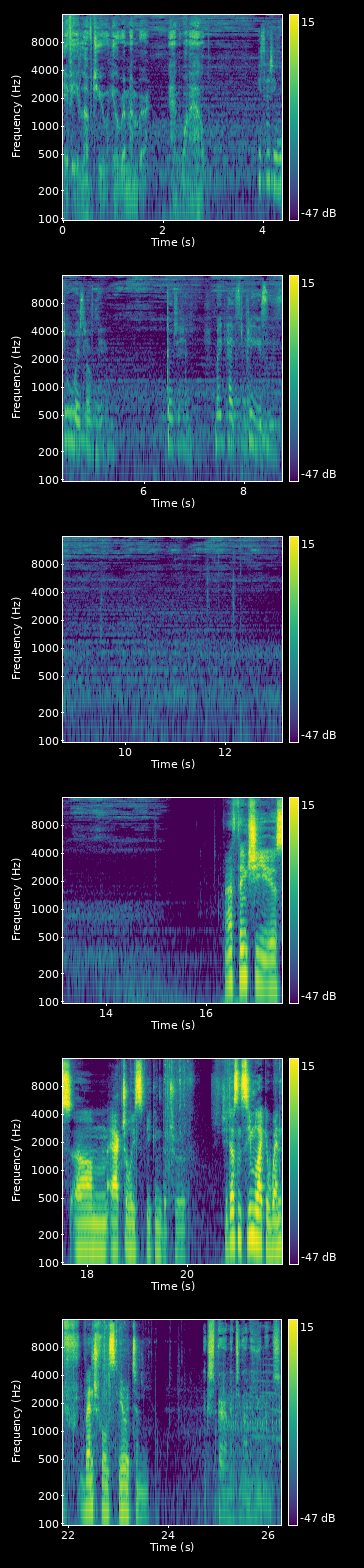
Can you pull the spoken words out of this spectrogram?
If he loved you, he'll remember, and want to help. He said he would always love me. Go to him. Make haste, please. I think she is um, actually speaking the truth. She doesn't seem like a vengeful spirit to me. Experimenting on humans.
